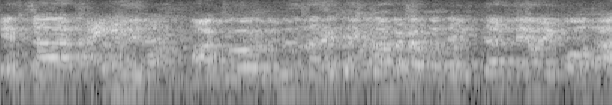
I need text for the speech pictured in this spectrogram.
ఏం సార్ మాకు తొమ్మిదిన్నర అయితే ఎగ్జామ్ పెట్టకపోతే విద్యార్థులు ఏమైపోవాలా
